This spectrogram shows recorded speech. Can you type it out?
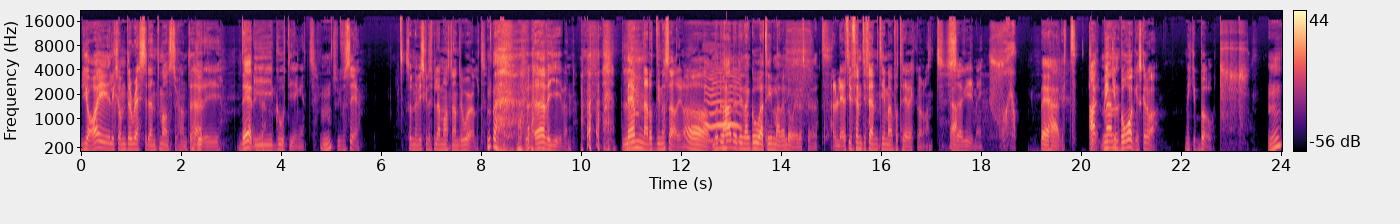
Jag är liksom the resident monster hunter här Du- i, Det är det i Goti-gänget. Mm. Så vi får se. Som när vi skulle spela Monster Hunter World. Du är övergiven. Lämnad åt dinosaurierna. Ja, men du hade dina goda timmar ändå i det spelet. Ja, det blev typ 55 timmar på tre veckor något. Ja. Sög i mig. Det är härligt. Ja, Mycket men- båge ska det vara. Mycket bow. Mm.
